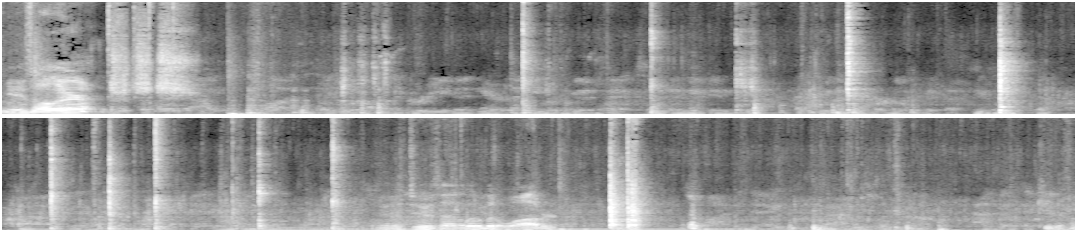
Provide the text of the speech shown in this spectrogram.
Yeah, all there. Do is add a little bit of water. Keep it oh,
